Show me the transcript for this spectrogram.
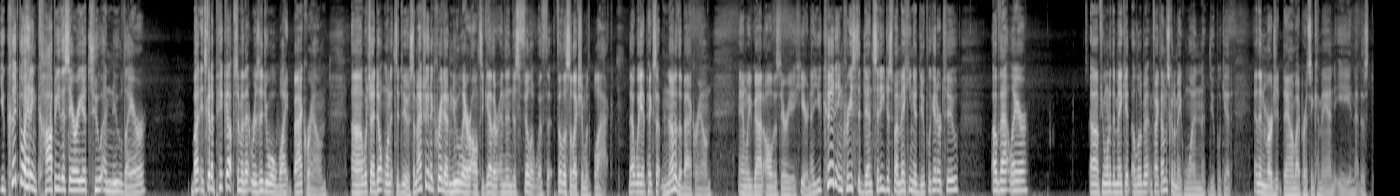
you could go ahead and copy this area to a new layer but it's going to pick up some of that residual white background, uh, which I don't want it to do. So I'm actually going to create a new layer altogether and then just fill it with fill the selection with black. That way it picks up none of the background, and we've got all this area here. Now you could increase the density just by making a duplicate or two of that layer. Uh, if you wanted to make it a little bit, in fact, I'm just going to make one duplicate and then merge it down by pressing Command E, and that just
